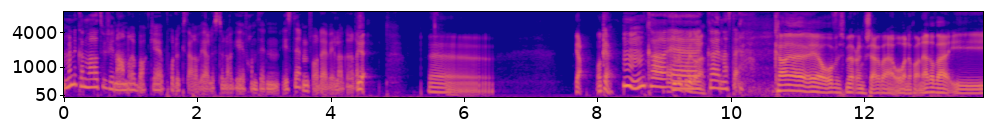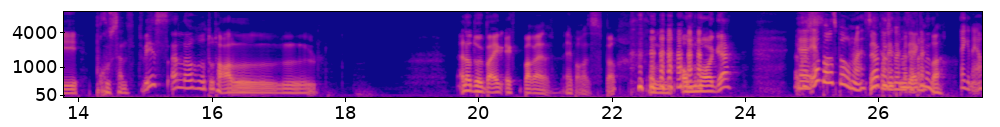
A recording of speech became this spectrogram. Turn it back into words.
Men det kan være at vi finner andre bakeprodukter vi har lyst til å lage i fremtiden istedenfor det vi lager i dag. Ja. Eh, ja, OK. Mm, hva, er, hva er neste? Hva er, og hvis vi rangerer det ovenfra og nedover i prosentvis, eller total Eller du bare Jeg, jeg bare Jeg bare spør om, om noe. Jeg, kan, jeg bare spør om noe, så ja, kan jeg gå inn og se på det. Egne? Ja.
